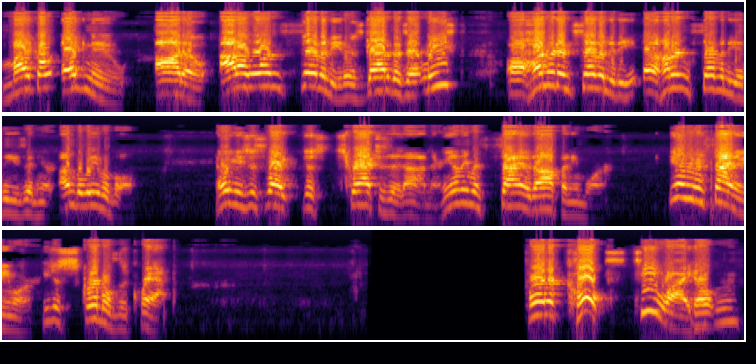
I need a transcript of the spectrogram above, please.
Michael Egnew, auto, out of 170. There's got there's at least 170 170 of these in here. Unbelievable. And he's just like, just scratches it on there. He doesn't even sign it off anymore. He doesn't even sign anymore. He just scribbles the crap. For the Colts, T.Y. Hilton.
